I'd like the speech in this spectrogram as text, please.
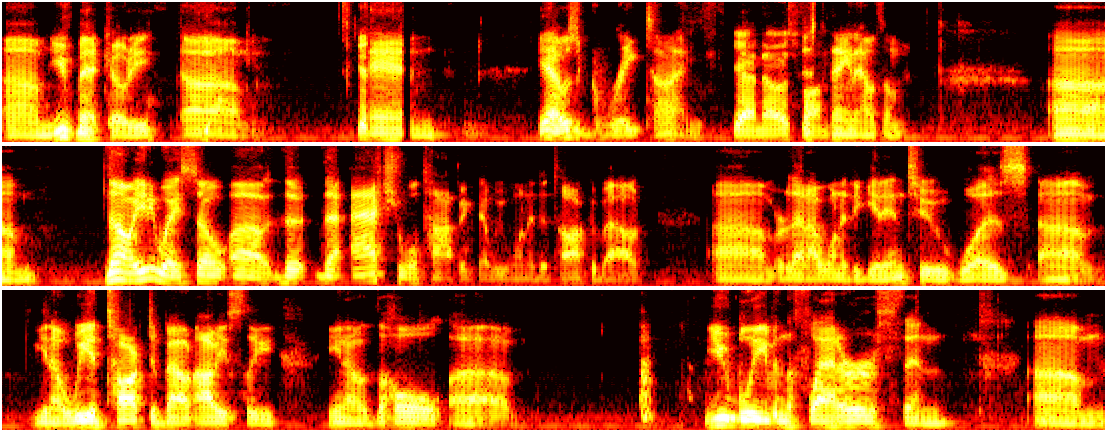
Um, you've met Cody, um, and yeah, it was a great time Yeah, no, it was just fun. hanging out with them. Um, no, anyway, so uh, the the actual topic that we wanted to talk about, um, or that I wanted to get into, was um, you know we had talked about obviously you know the whole uh, you believe in the flat Earth and um,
